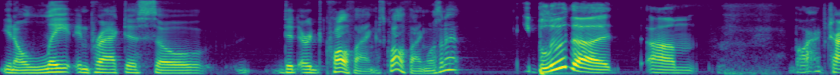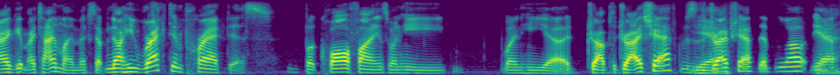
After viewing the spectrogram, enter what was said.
you know, late in practice, so did or qualifying. It's qualifying, wasn't it? He blew the. Um, boy, I'm trying to get my timeline mixed up. No, he wrecked in practice, but qualifying is when he when he uh, dropped the drive shaft. Was it Yeah. the drive shaft that blew out? Yeah.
